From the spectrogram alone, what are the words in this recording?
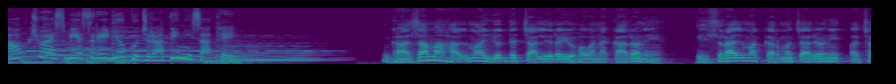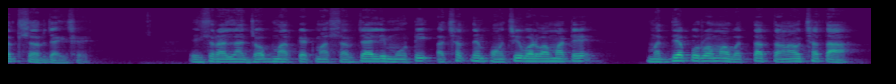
આપ છો SBS રેડિયો ગુજરાતીની સાથે. ગાઝામાં હાલમાં યુદ્ધ ચાલી રહ્યું હોવાના કારણે ઇઝરાયલમાં કર્મચારીઓની અછત સર્જાઈ છે. ઇઝરાયલના જોબ માર્કેટમાં સર્જાયેલી મોટી અછતને પહોંચી વળવા માટે મધ્ય પૂર્વમાં વધતા તણાવ છતાં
